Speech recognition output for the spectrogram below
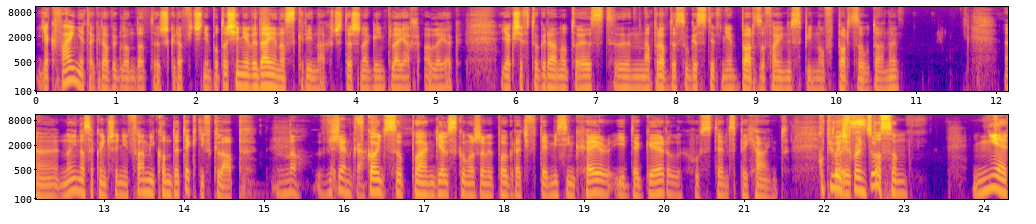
jak fajnie ta gra wygląda też graficznie, bo to się nie wydaje na screenach, czy też na gameplayach, ale jak, jak się w to gra, no to jest e, naprawdę sugestywnie bardzo fajny spin-off, bardzo udany. E, no i na zakończenie Famicom Detective Club, no, wisienka. W końcu po angielsku możemy pograć w The Missing Hair i The Girl Who Stands Behind. Kupiłeś jest, w końcu? To są... Nie,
